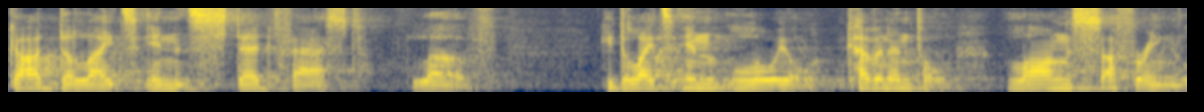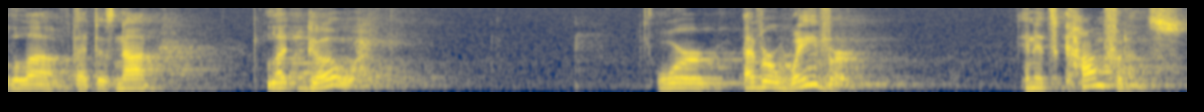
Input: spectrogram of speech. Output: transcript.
God delights in steadfast love. He delights in loyal, covenantal, long suffering love that does not let go or ever waver in its confidence.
